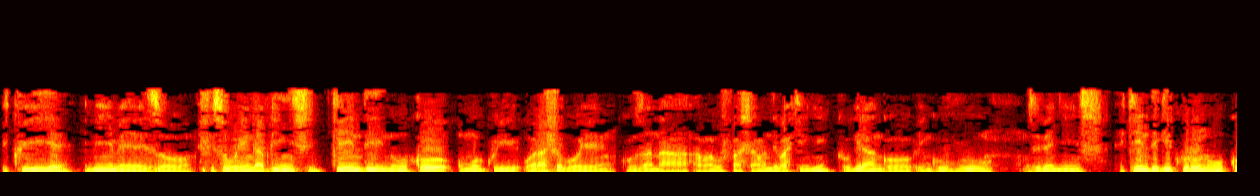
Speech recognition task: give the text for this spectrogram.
ikwiye imyimenyerezo ifise ubuhinga bwinshi kindi ni uko umugwi warashoboye kuzana abawufasha abandi bakinyi kugira ngo inguvu zibe nyinshi ikindi gikuru ni uko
